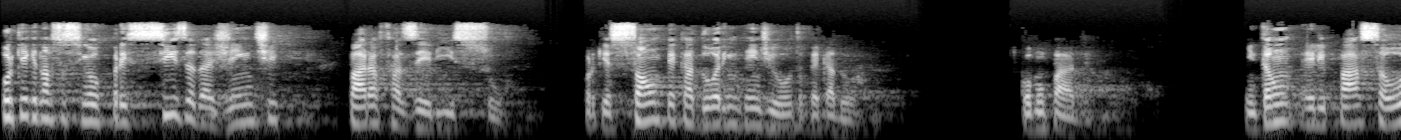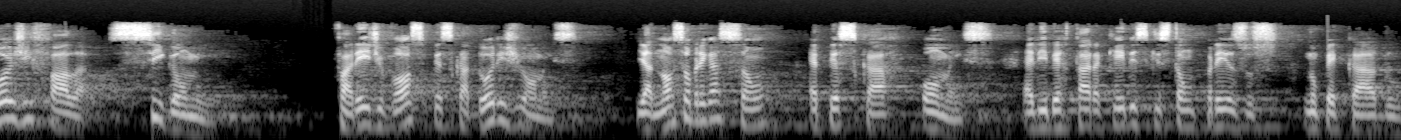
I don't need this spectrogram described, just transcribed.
Por que, que nosso Senhor precisa da gente para fazer isso? Porque só um pecador entende outro pecador, como o Padre. Então ele passa hoje e fala: sigam-me, farei de vós pescadores de homens. E a nossa obrigação é pescar homens, é libertar aqueles que estão presos no pecado,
